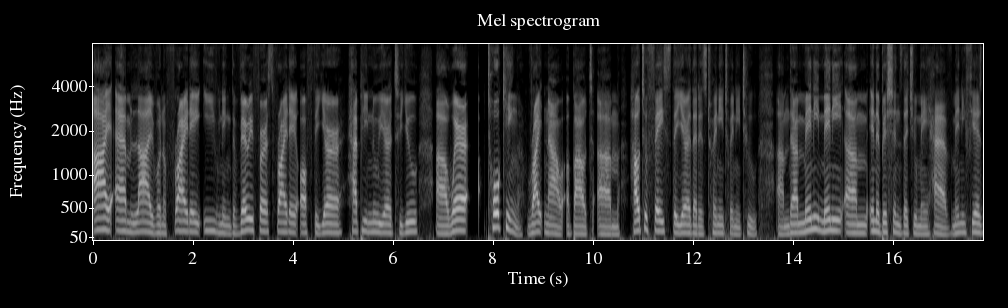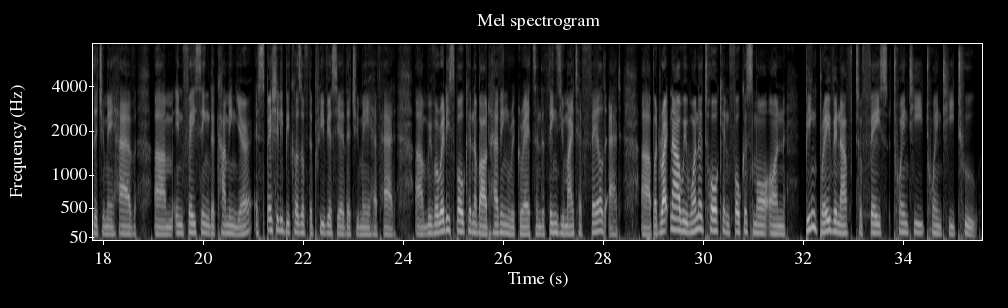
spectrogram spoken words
I am live on a Friday evening, the very first Friday of the year. Happy New Year to you. Uh, where talking right now about um, how to face the year that is 2022. Um, there are many, many um, inhibitions that you may have, many fears that you may have um, in facing the coming year, especially because of the previous year that you may have had. Um, we've already spoken about having regrets and the things you might have failed at, uh, but right now we want to talk and focus more on being brave enough to face 2022.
